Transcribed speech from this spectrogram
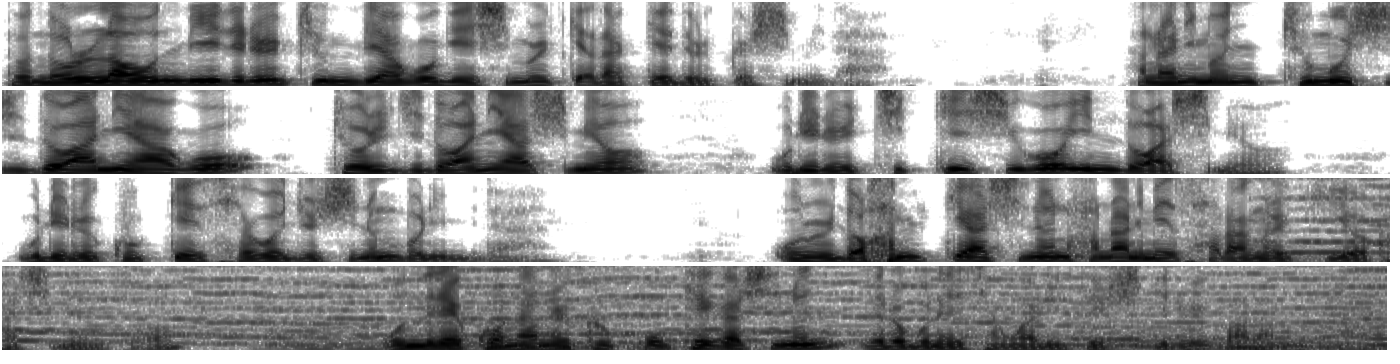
더 놀라운 미래를 준비하고 계심을 깨닫게 될 것입니다. 하나님은 주무시지도 아니하고 졸지도 아니하시며 우리를 지키시고 인도하시며 우리를 굳게 세워주시는 분입니다. 오늘도 함께 하시는 하나님의 사랑을 기억하시면서 오늘의 고난을 극복해 가시는 여러분의 생활이 되시기를 바랍니다.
